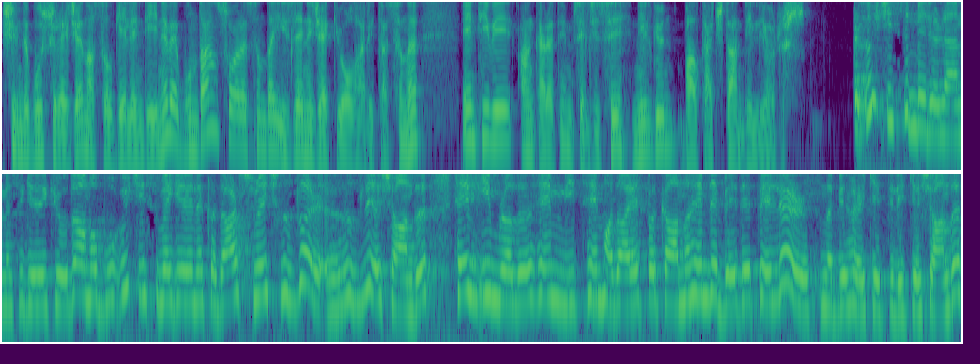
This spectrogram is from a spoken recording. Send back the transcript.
Şimdi bu sürece nasıl gelindiğini ve bundan sonrasında izlenecek yol haritasını NTV Ankara temsilcisi Nilgün Balkaç'tan dinliyoruz. Üç isim belirlenmesi gerekiyordu ama bu üç isime gelene kadar süreç hızlı hızlı yaşandı. Hem İmralı hem MİT hem Adalet Bakanlığı hem de BDP'liler arasında bir hareketlilik yaşandı.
